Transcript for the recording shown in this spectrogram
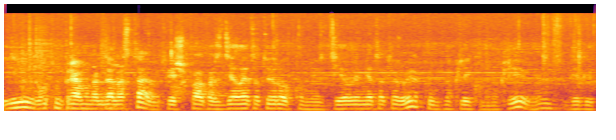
И вот он прямо иногда настаивает. Видишь, папа, сделай татуировку мне, сделай мне татуировку, какую-нибудь наклейку наклею, и он бегает.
